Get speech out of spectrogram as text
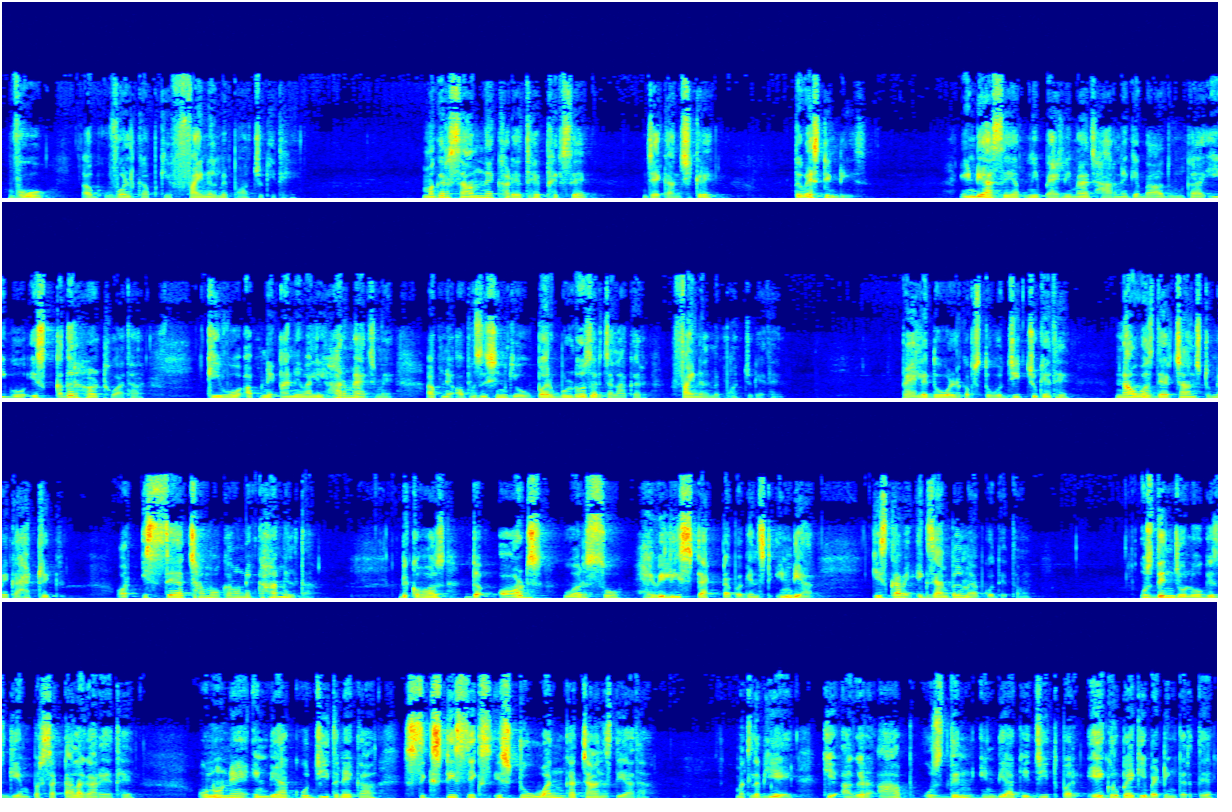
वो अब वर्ल्ड कप के फाइनल में पहुँच चुकी थी। मगर सामने खड़े थे फिर से Jaikant Shikre. The West Indies India से अपनी पहली मैच हारने के बाद उनका ईगो इस कदर हर्ट हुआ था कि वो अपने आने वाली हर मैच में अपने ऑपोजिशन के ऊपर बुलडोजर चलाकर फाइनल में पहुँच चुके थे। पहले दो वर्ल्ड कप्स तो वो जीत चुके थे। Now was their chance to make a hattrick और इससे अच्छा मौका उन्हें कहाँ मिलता? Because the odds were so heavily stacked up against India कि इसका एग्ज़ाम्पल मैं आपको देता हूँ। उस दिन जो लोग इस गेम पर सट्टा लगा रहे थे, उन्होंने इंडिया को जीतने का 66 इस टू वन का चांस दिया था। मतलब ये कि अगर आप उस दिन इंडिया की जीत पर एक रुपए की बैटिंग करते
